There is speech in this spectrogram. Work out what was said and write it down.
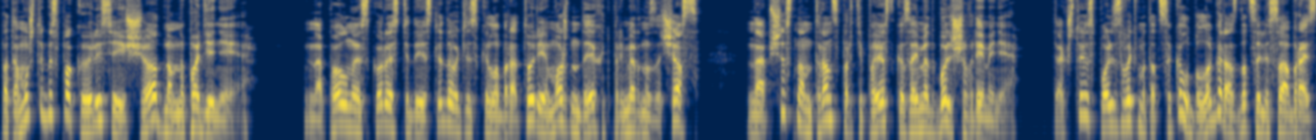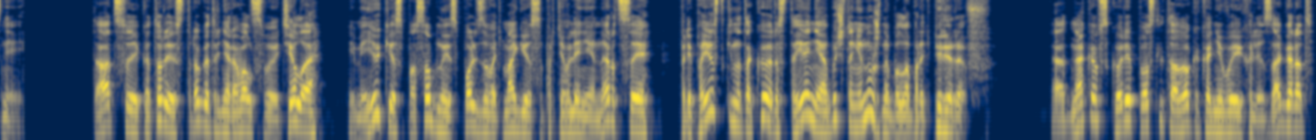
потому что беспокоились о ещё одном нападении. На полной скорости до исследовательской лаборатории можно доехать примерно за час, на общественном транспорте поездка займет больше времени, так что использовать мотоцикл было гораздо целесообразней. Тацуи, который строго тренировал своё тело, и Миюки, способный использовать магию сопротивления инерции, при поездке на такое расстояние обычно не нужно было брать перерыв. Однако вскоре после того, как они выехали за город,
